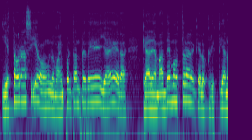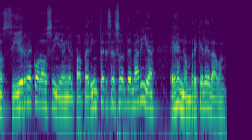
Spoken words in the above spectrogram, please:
Y esta oración, lo más importante de ella era que además de mostrar que los cristianos sí reconocían el papel intercesor de María, es el nombre que le daban,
